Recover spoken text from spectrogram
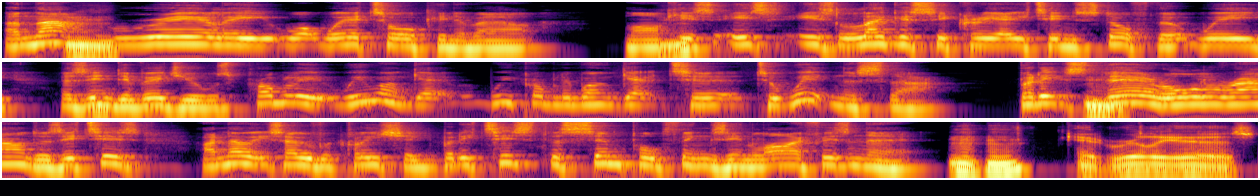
And that mm. really what we're talking about, Mark, mm. is, is, is legacy creating stuff that we as individuals probably, we won't get, we probably won't get to, to witness that, but it's mm. there all around us. It is, I know it's over cliche, but it is the simple things in life, isn't it? Mm-hmm. It really is,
